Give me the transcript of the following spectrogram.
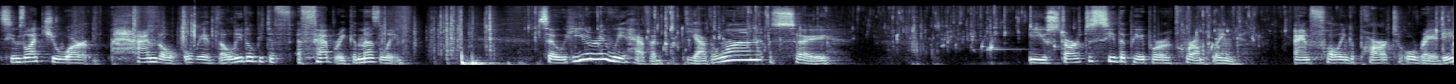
Seems like you are handled with a little bit of fabric, a muslin. So here we have the other one. So you start to see the paper crumpling and falling apart already.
